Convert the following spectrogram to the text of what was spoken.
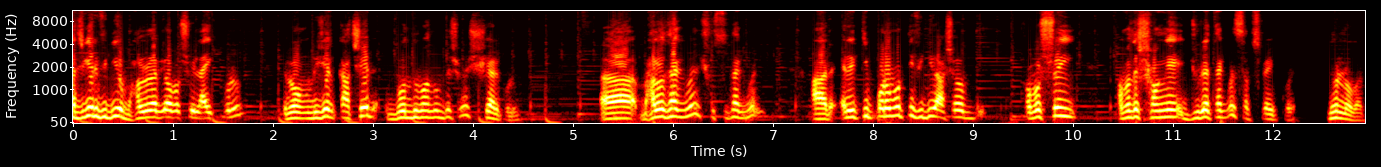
আজকের ভিডিও ভালো লাগলে অবশ্যই লাইক করুন এবং নিজের কাছের বন্ধু বান্ধবদের সঙ্গে শেয়ার করুন। ভালো থাকবেন, সুস্থ থাকবেন। আর এর একটি পরবর্তী ভিডিও আসা অবধি অবশ্যই আমাদের সঙ্গে জুড়ে থাকবেন সাবস্ক্রাইব করে। ধন্যবাদ।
